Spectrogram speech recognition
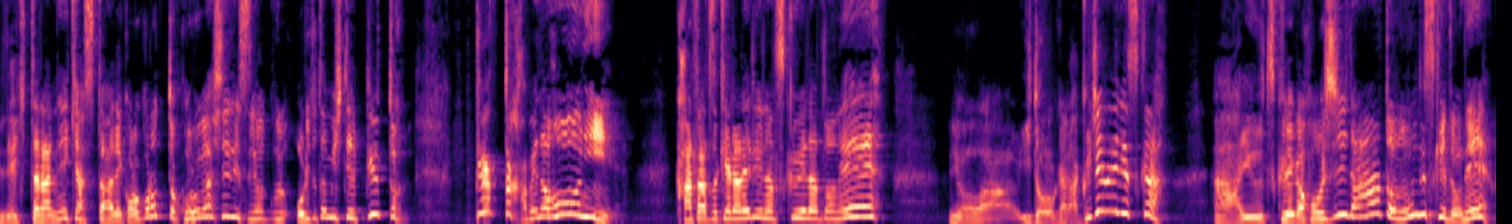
で、できたらね、キャスターでコロコロっと転がしてですよ、折りたたみして、ピュッと、ピュッと壁の方に片付けられるような机だとね、要は、移動が楽じゃないですか。ああいう机が欲しいなと思うんですけどね。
